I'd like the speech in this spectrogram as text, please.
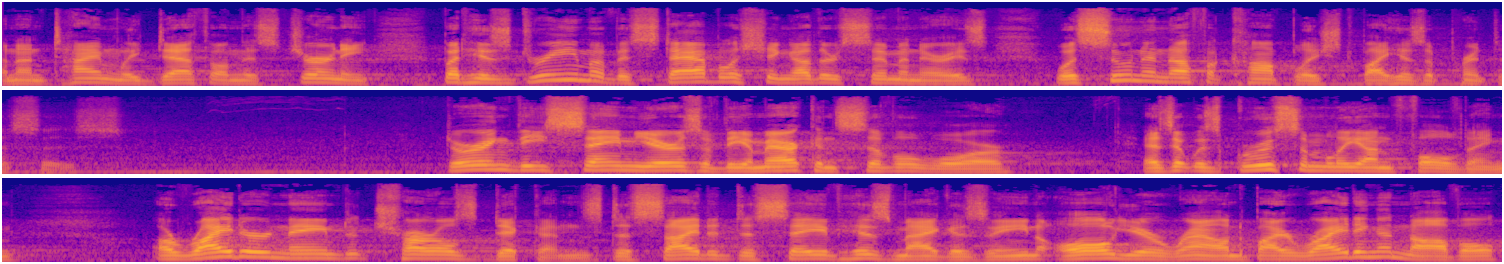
an untimely death on this journey, but his dream of establishing other seminaries was soon enough accomplished by his apprentices. During these same years of the American Civil War, as it was gruesomely unfolding, a writer named Charles Dickens decided to save his magazine all year round by writing a novel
